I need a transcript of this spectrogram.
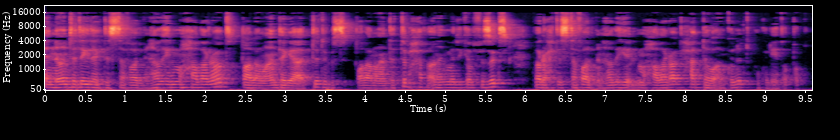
إنه أنت تقدر تستفاد من هذه المحاضرات طالما أنت قاعد تدرس طالما أنت تبحث عن ال medical physics فراح تستفاد من هذه المحاضرات حتى وإن كنت بكلية الطب.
